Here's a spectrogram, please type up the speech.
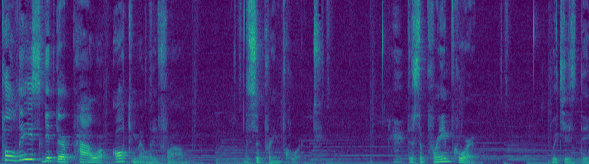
Police get their power ultimately from the Supreme Court. The Supreme Court, which is the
